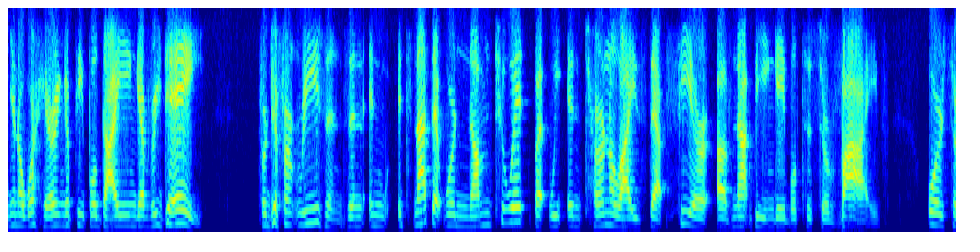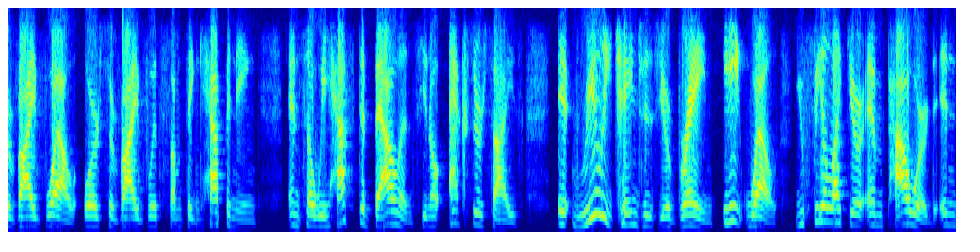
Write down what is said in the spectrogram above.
you know we're hearing of people dying every day for different reasons and and it's not that we're numb to it but we internalize that fear of not being able to survive or survive well or survive with something happening. And so we have to balance you know exercise it really changes your brain. Eat well. You feel like you're empowered. And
